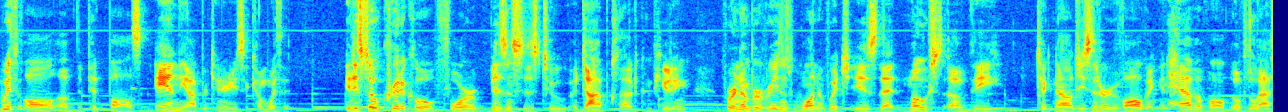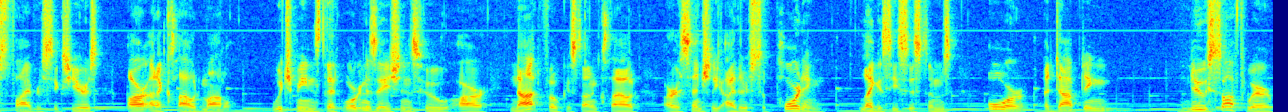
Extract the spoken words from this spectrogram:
with all of the pitfalls and the opportunities that come with it. It is so critical for businesses to adopt cloud computing for a number of reasons, one of which is that most of the technologies that are evolving and have evolved over the last five or six years are on a cloud model, which means that organizations who are not focused on cloud are essentially either supporting legacy systems or adopting new software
